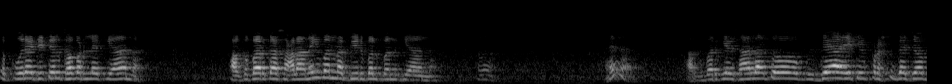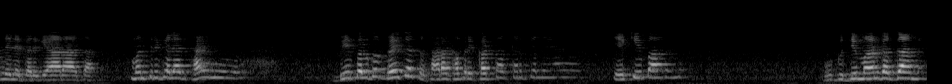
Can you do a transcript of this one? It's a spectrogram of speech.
तो पूरा डिटेल खबर लेके आना। अकबर का साला नहीं बनना, बीरबल बन के आना। हाँ। है ना? अकबर के साला तो गया एक एक प्रश्न का जवाब ले लेकर के आ रहा था। मंत्री के लायक था ही नहीं वो। बीरबल को भेजा तो सारा खबर इकट्ठा करके ले आया। एक ही बार में। वो बुद्धिमान का काम है।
